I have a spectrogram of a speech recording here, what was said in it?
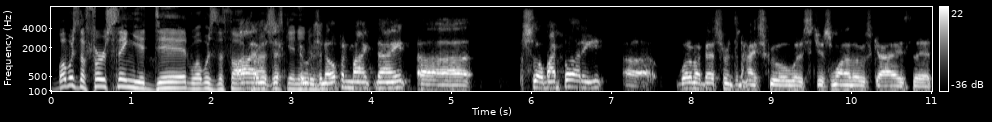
What was the first thing you did? What was the thought Uh, it was, process a- getting it into was an open mic night. Uh, so my buddy, uh, one of my best friends in high school, was just one of those guys that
